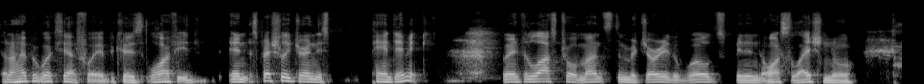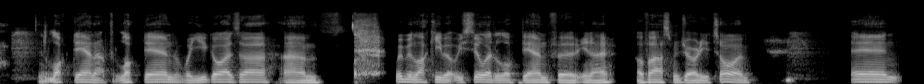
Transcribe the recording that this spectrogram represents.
then I hope it works out for you because life, and especially during this pandemic, I mean, for the last twelve months, the majority of the world's been in isolation or lockdown after lockdown. Where you guys are, um, we've been lucky, but we still had a lockdown for you know a vast majority of time, and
